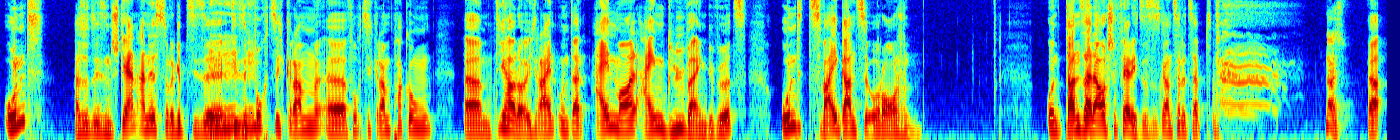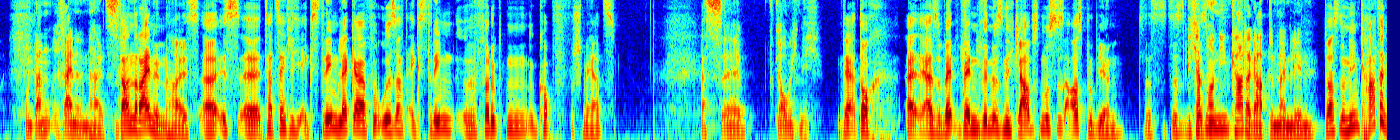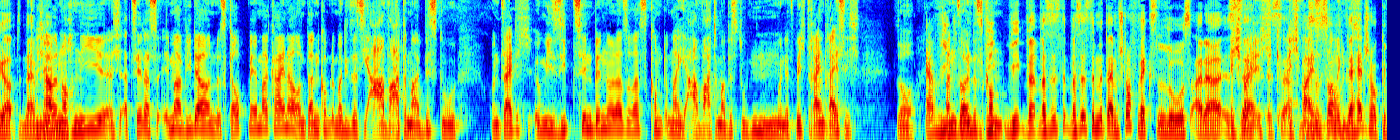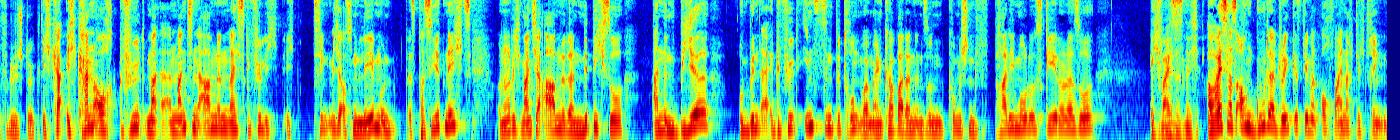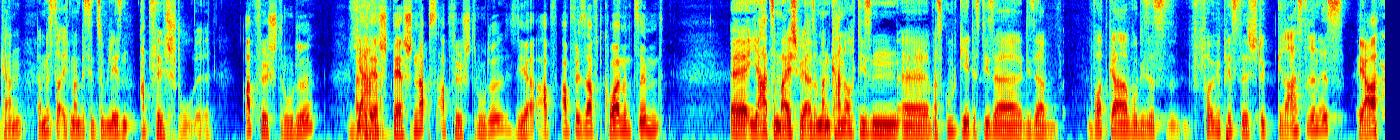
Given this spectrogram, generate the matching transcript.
und, also diesen Sternanis, oder gibt es diese, Mhm. diese 50 Gramm, äh, 50 Gramm Packung, ähm, die haut ihr euch rein und dann einmal ein Glühweingewürz und zwei ganze Orangen. Und dann seid ihr auch schon fertig. Das ist das ganze Rezept. Nice. ja, Und dann rein in den Hals. dann rein in den Hals. Äh, ist äh, tatsächlich extrem lecker, verursacht extrem äh, verrückten Kopfschmerz. Das äh, glaube ich nicht. Der, doch. Also, wenn, wenn, wenn du es nicht glaubst, musst du es ausprobieren. Das, das, Ich habe noch nie einen Kater gehabt in meinem Leben. Du hast noch nie einen Kater gehabt in deinem Ich Leben. habe noch nie, ich erzähle das immer wieder und es glaubt mir immer keiner und dann kommt immer dieses, ja, warte mal, bist du. Und seit ich irgendwie 17 bin oder sowas, kommt immer, ja, warte mal, bist du, hm, hm, und jetzt bin ich 33. So, Ja, wie- wann soll das kommen? Wie, wa- was, ist, was ist denn mit deinem Stoffwechsel los, Alter? Ist, Ich weiß- ich- ist, äh, ich weiß hast du es Sonic the nicht. Hedgehog gefrühstückt. Ich kann, ich kann auch gefühlt, an manchen Abenden habe ich das Gefühl, ich, ich trinke mich aus dem Leben und es passiert nichts. Und dann habe ich manche Abende, dann nipp ich so an einem Bier und bin äh, gefühlt instant betrunken, weil mein Körper dann in so einen komischen Party-Modus geht oder so. Ich weiß es nicht. Aber weißt du, was auch ein guter Drink ist, den man auch weihnachtlich trinken kann? Da müsst ihr euch mal ein bisschen zum Lesen. Apfelstrudel. Apfelstrudel. Ja. Also der, der Schnaps-Apfelstrudel. Siehe, Ap Apfelsaft, Korn und Zimt. Äh, ja, zum Beispiel. Also man kann auch diesen, äh, was gut geht, ist dieser, dieser Wodka, wo dieses vollgepisste Stück Gras drin ist. Ja.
